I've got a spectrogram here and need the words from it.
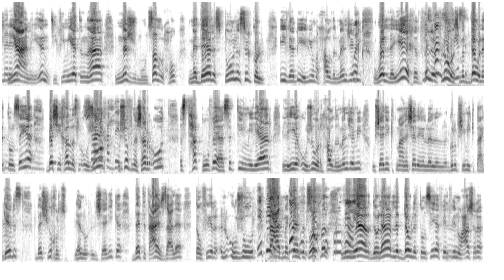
مرابيح. يعني أنت في مئات النهار نجموا نصلحوا مدارس تونس الكل. اذا به اليوم الحوض المنجمي ولا ياخذ في الفلوس من الدولة التونسية باش يخلص الأجور. وشفنا شهر أوت استحقوا فيها 60 مليار اللي هي أجور الحوض المنجمي وشركة معنا شركة ال groupe chimique تاع جابس باش يخلصوا. لأنه الشركة باتت عاجزه على توفير الأجور بعد ما كانت توفر مليار دولار. للدولة التونسية في 2010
